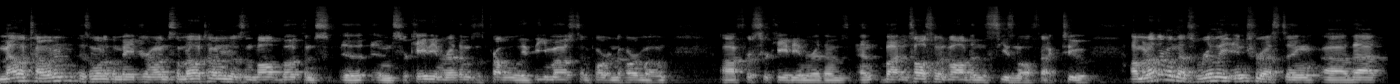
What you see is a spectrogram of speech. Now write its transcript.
melatonin is one of the major ones. So melatonin is involved both in, uh, in circadian rhythms. It's probably the most important hormone uh, for circadian rhythms, and but it's also involved in the seasonal effect too. Um, another one that's really interesting uh, that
